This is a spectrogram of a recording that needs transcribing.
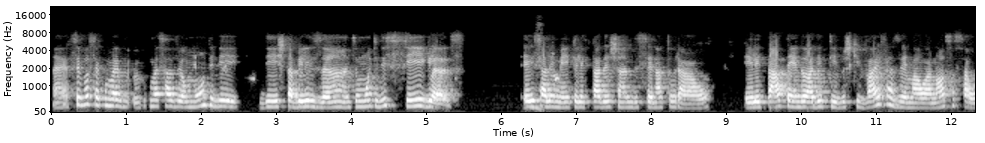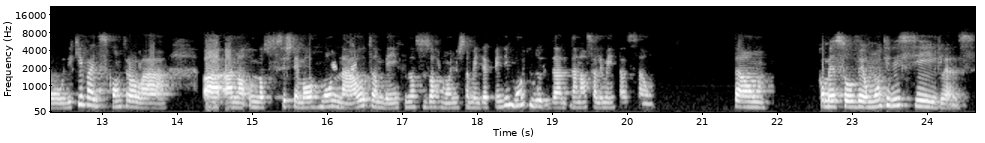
Né? Se você come, começar a ver um monte de, de estabilizantes, um monte de siglas, esse alimento ele está deixando de ser natural ele está tendo aditivos que vai fazer mal à nossa saúde, que vai descontrolar a, a, o nosso sistema hormonal também, que nossos hormônios também dependem muito do, da, da, nossa alimentação. Então, começou a ver um monte de siglas,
